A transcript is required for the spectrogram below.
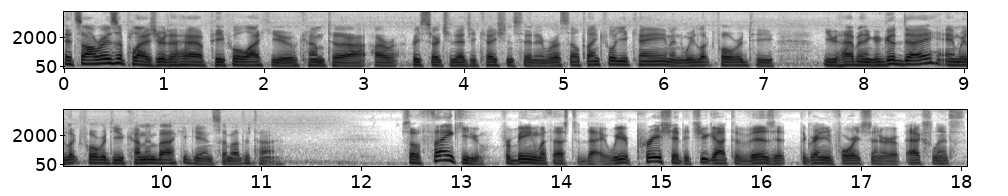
It's always a pleasure to have people like you come to our, our Research and Education Center. We're so thankful you came and we look forward to you having a good day and we look forward to you coming back again some other time. So thank you for being with us today. We appreciate that you got to visit the Grain and Forage Center of Excellence,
